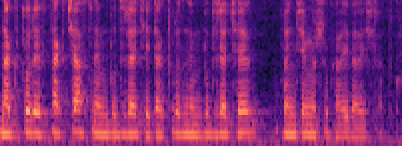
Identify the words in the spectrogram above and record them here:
na który w tak ciasnym budżecie i tak trudnym budżecie będziemy szukali dalej środków.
